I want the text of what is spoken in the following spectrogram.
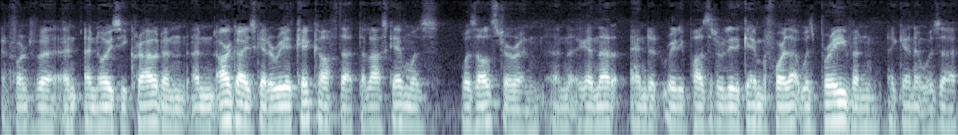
in front of a, a, a, noisy crowd, and, and our guys get a real kick off that. The last game was was Ulster, and, and again that ended really positively. The game before that was Brive, and again it was a,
